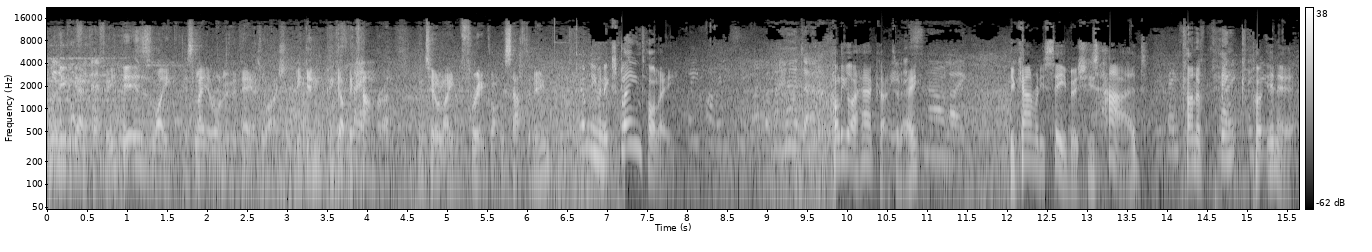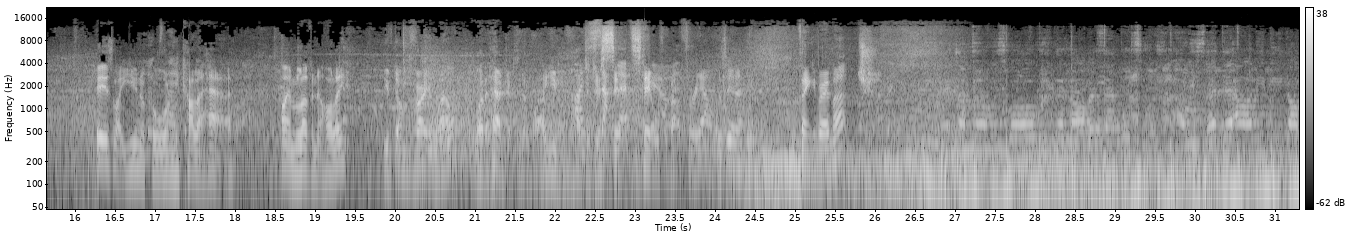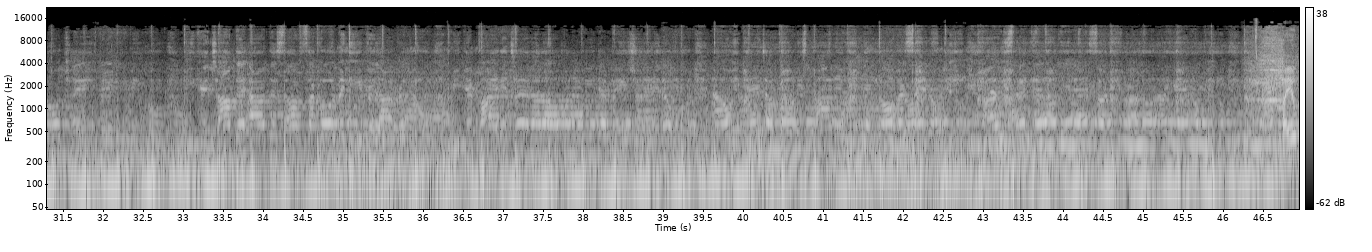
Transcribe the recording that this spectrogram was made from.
We need to get a coffee. It is like, it's later on in the day as well, actually. We didn't pick up the late. camera until like 3 o'clock this afternoon. We haven't even explained, Holly. Well, you can't really see. I got my hair done. Holly got a haircut today. It's now like You can't really see, but she's had kind of pink like put in it. It is like unicorn like colour hair. I'm loving it, Holly. You've done very well. Well, the hairdresser done well. You had I to just sit still for about three hours, yeah. Thank you very much.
